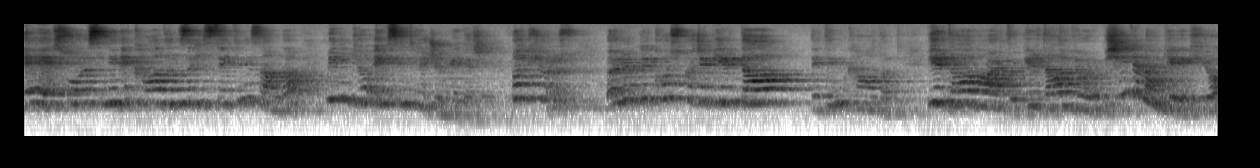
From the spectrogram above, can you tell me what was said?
E sonrası ne kaldığınızı hissettiğiniz anda bilin ki o eksiltili cümledir. Bakıyoruz. Önümde koskoca bir dağ dedim kaldım. Bir dağ vardı, bir dağ gördüm. Bir şey demem gerekiyor.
